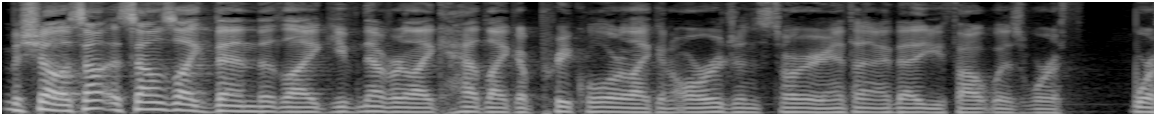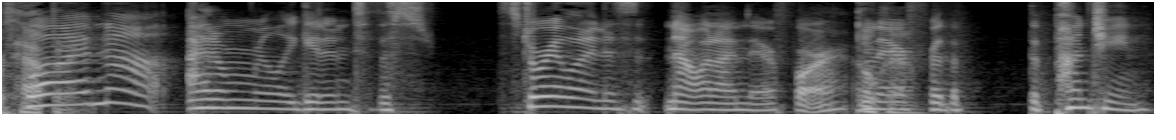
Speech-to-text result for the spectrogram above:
Michelle, it, sound, it sounds like then that like you've never like had like a prequel or like an origin story or anything like that you thought was worth worth Well, happening. I'm not. I don't really get into the s- storyline. Is not what I'm there for. I'm Okay. there for the the punching.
